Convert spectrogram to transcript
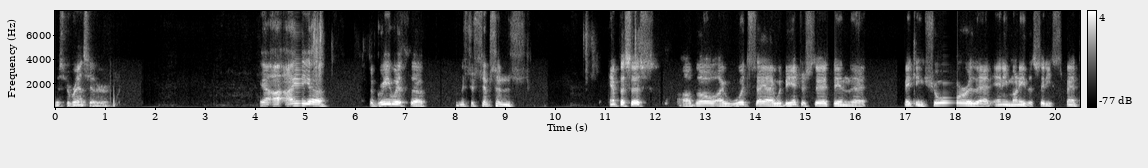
Mr. Brandstetter. Yeah, I, I uh, agree with uh, Mr. Simpson's emphasis, although I would say I would be interested in the making sure that any money the city spent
